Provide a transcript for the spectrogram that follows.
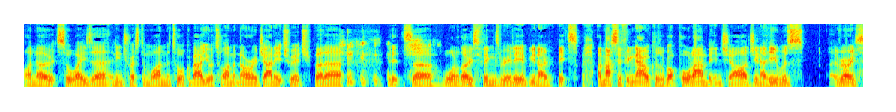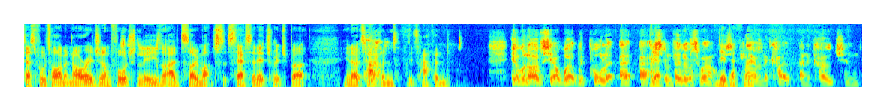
i know it's always uh, an interesting one to talk about your time at Norwich and Ipswich, but uh, it's uh, one of those things. Really, you know, it's a massive thing now because we've got Paul Lambert in charge. You know, he was a very successful time at Norwich, and unfortunately, he's not had so much success at Ipswich. But you know, it's happened. Yeah. It's happened. Yeah, well, obviously, I worked with Paul at, at, Aston Villa as well. Yeah, He's definitely. a player and a, co- and a coach, and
